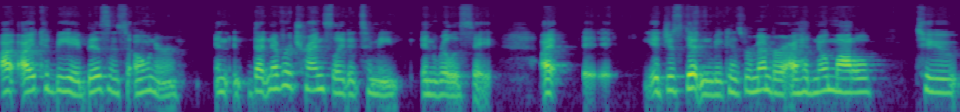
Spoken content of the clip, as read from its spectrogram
I, I could be a business owner. And that never translated to me in real estate. I it, it just didn't because remember I had no model to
